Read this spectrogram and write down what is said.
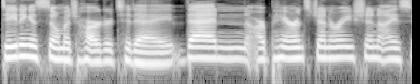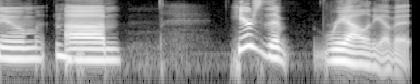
dating is so much harder today than our parents' generation, I assume. Um, here's the reality of it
